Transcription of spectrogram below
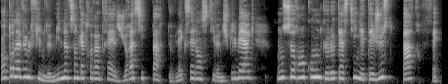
Quand on a vu le film de 1993 Jurassic Park de l'excellent Steven Spielberg, on se rend compte que le casting était juste parfait.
